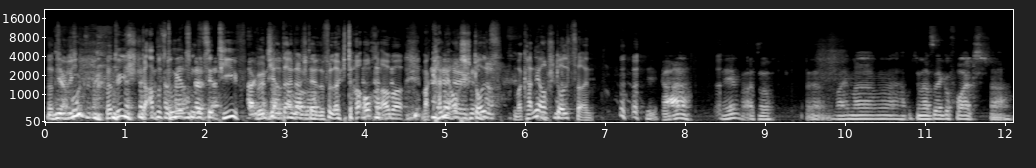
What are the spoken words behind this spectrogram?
Natürlich, ja, natürlich stapelst du jetzt ein bisschen tief, würde ich an deiner Stelle vielleicht auch, aber man kann ja auch stolz, man kann ja auch stolz sein. Ja, nee, also äh, war immer, habe mich immer sehr gefreut, da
